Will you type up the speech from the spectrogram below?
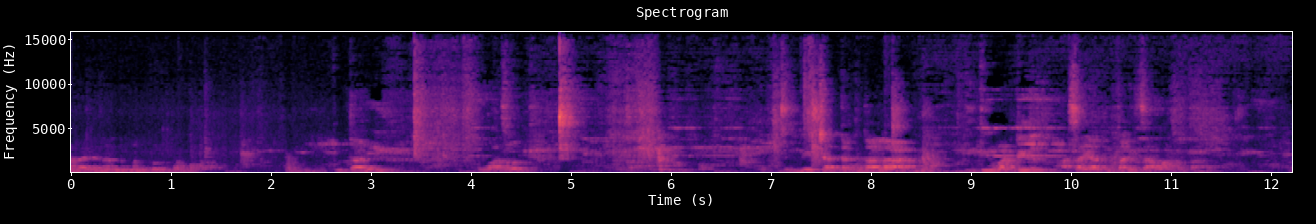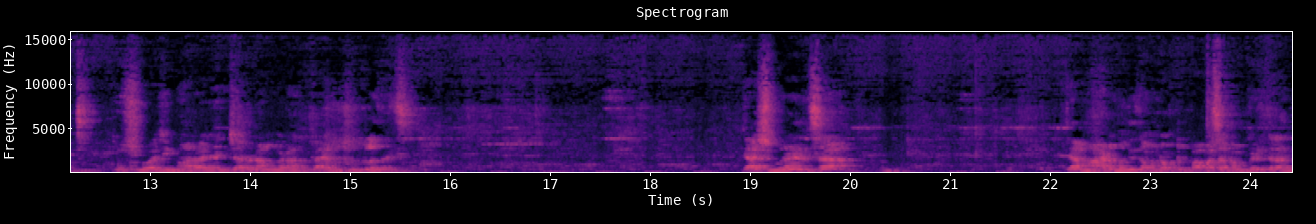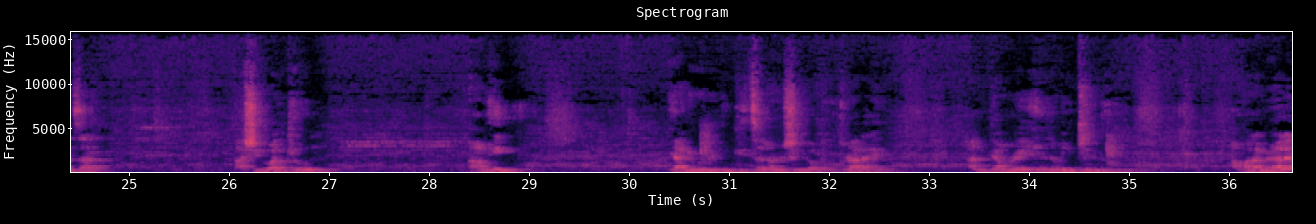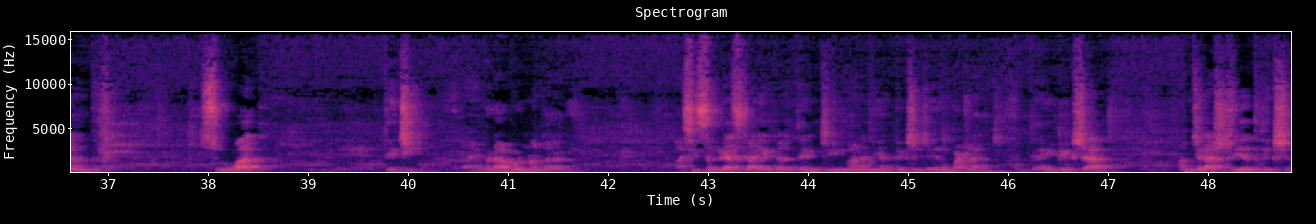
महाराजांना नमन करून तुतारी वाजवत दिल्लीच्या तख्ताला भीती वाटेल असा या तुतारीचा आवाज होता. शिवाजी महाराजांच्या रणांगणात कायम झुकलं जायचं. त्या शिवरायांचा त्या महाडमध्ये जाऊन डॉक्टर बाबासाहेब आंबेडकरांचा आशीर्वाद घेऊन आम्ही या निवडणुकीचं रणशिंग फुंकणार आहे. आणि त्यामुळे हे नवीन चिन्ह आम्हाला मिळाल्यानंतर सुरुवात त्याची रायगडावरनं करावी अशी सगळ्याच कार्यकर्त्यांची माननीय अध्यक्ष जयंत पाटलांची आणि त्याहीपेक्षा आमचे राष्ट्रीय अध्यक्ष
